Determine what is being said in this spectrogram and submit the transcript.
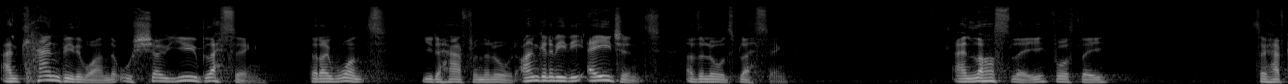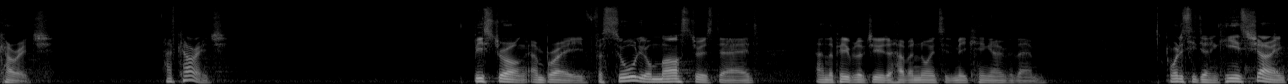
and can be the one that will show you blessing that I want you to have from the Lord. I'm going to be the agent of the Lord's blessing. And lastly, fourthly, so have courage. Have courage. Be strong and brave, for Saul your master is dead, and the people of Judah have anointed me king over them. What is he doing? He is showing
